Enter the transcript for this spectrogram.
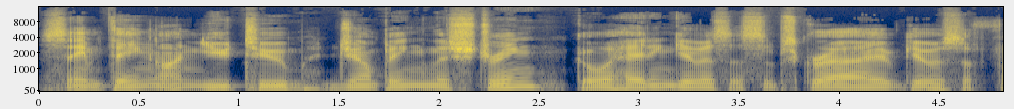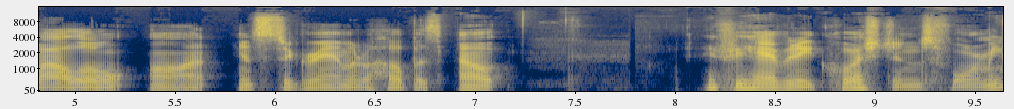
Same thing on YouTube, Jumping the String. Go ahead and give us a subscribe, give us a follow on Instagram. It'll help us out. If you have any questions for me,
